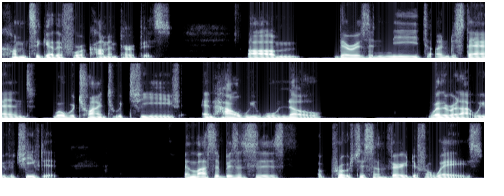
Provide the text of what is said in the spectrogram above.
come together for a common purpose. Um, there is a need to understand what we're trying to achieve and how we will know whether or not we've achieved it. And lots of businesses approach this in very different ways.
